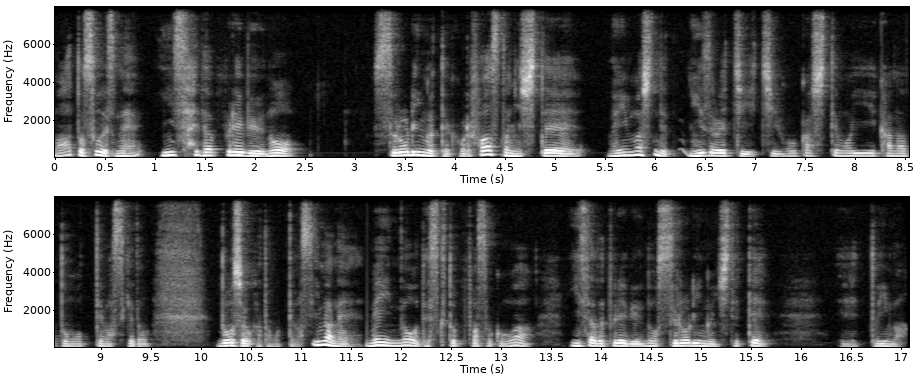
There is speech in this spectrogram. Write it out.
まあ、あとそうですね、インサイダープレビューのスローリングっていうか、これファーストにして、メインマシンで 20H1 動かしてもいいかなと思ってますけど、どうしようかと思ってます。今ね、メインのデスクトップパソコンは、インサイドプレビューのスローリングにしてて、えー、っと、今、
